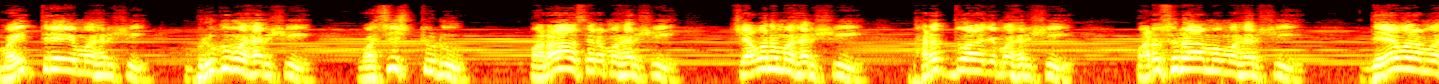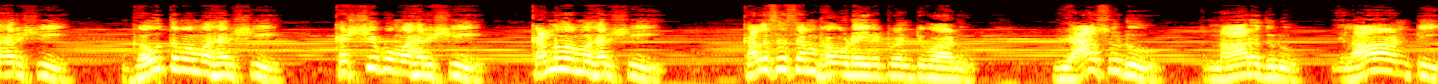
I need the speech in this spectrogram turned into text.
మైత్రేయ మహర్షి భృగు మహర్షి వశిష్ఠుడు పరాశర మహర్షి చవన మహర్షి భరద్వాజ మహర్షి పరశురామ మహర్షి దేవర మహర్షి గౌతమ మహర్షి కశ్యపు మహర్షి కణ్వ మహర్షి కలశ సంభవుడైనటువంటి వాడు వ్యాసుడు నారదుడు ఇలాంటి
